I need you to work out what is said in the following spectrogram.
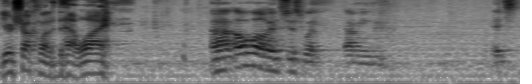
You're chuckling at that. Why? uh oh well, it's just what I mean. It's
